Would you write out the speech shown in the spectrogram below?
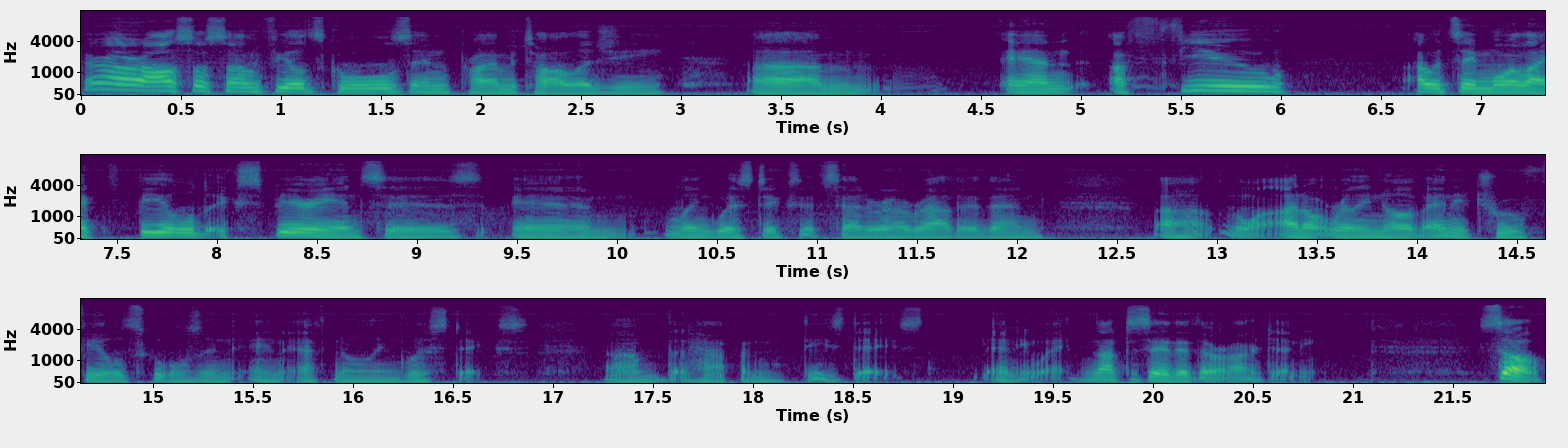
There are also some field schools in primatology um, and a few, I would say, more like field experiences in linguistics, etc., rather than, uh, well, I don't really know of any true field schools in, in ethnolinguistics um, that happen these days. Anyway, not to say that there aren't any. So,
